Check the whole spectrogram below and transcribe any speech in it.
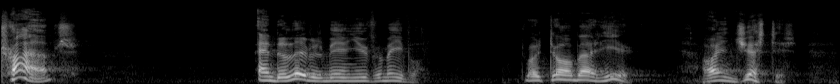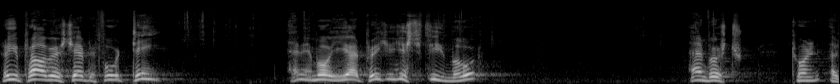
triumphs and delivers me and you from evil. That's what it's talking about here. Our injustice. Look at Proverbs chapter 14. How many more you got, preacher? Just a few more. And verse 20, uh,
